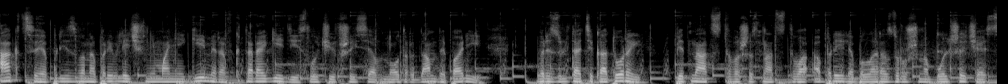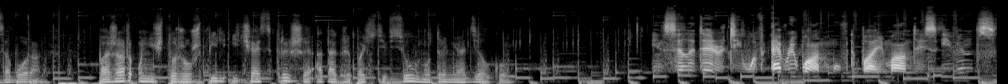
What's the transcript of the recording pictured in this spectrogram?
Акция призвана привлечь внимание геймеров к трагедии, случившейся в Нотр-Дам-де-Пари, в результате которой 15-16 апреля была разрушена большая часть собора. Пожар уничтожил шпиль и часть крыши, а также почти всю внутреннюю отделку. In solidarity with everyone moved by Monday's events,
